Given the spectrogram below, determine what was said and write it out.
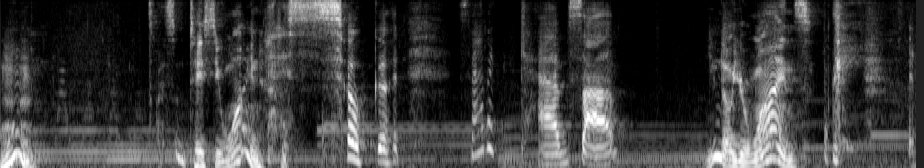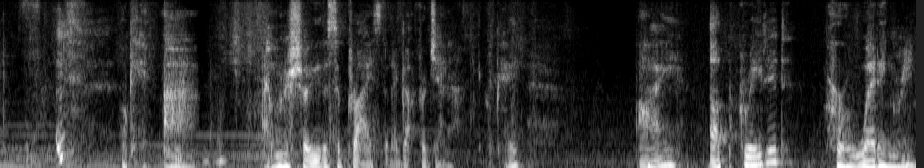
Mmm. That's some tasty wine. That is so good. Is that a cab sauv? You know your wines. okay, uh, I want to show you the surprise that I got for Jenna. Okay? I upgraded her wedding ring.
